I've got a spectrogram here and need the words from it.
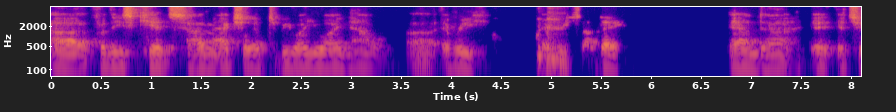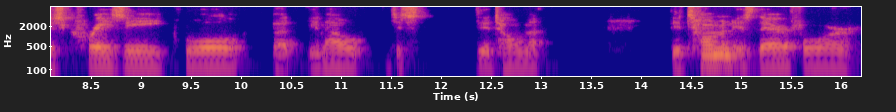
uh, for these kids. I'm actually up to BYUI now uh, every every Sunday and uh, it, it's just crazy cool but you know just the atonement the atonement is there for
